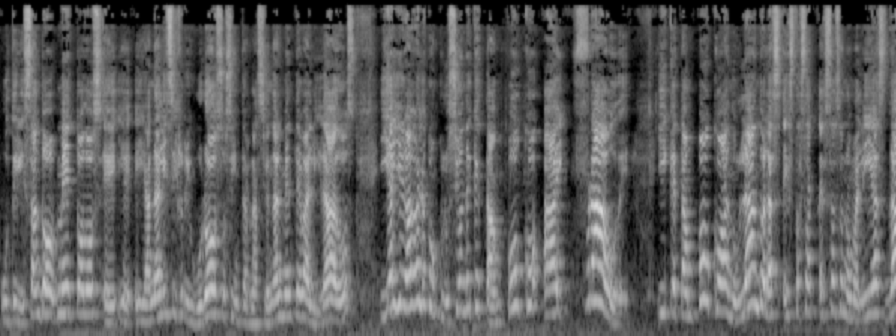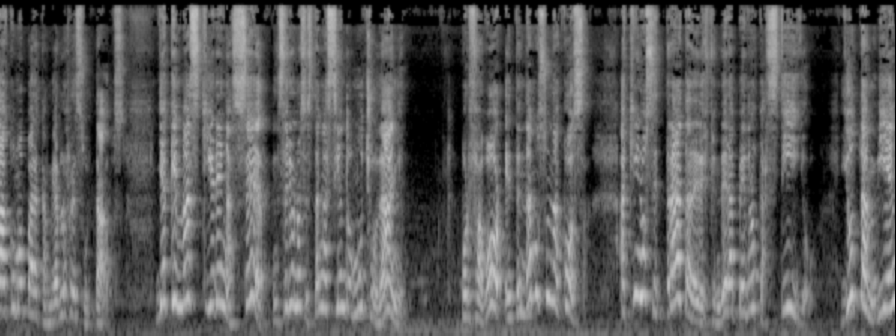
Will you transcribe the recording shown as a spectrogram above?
utilizando métodos eh, y, análisis rigurosos internacionalmente validados, y ha llegado a la conclusión de que tampoco hay fraude y que tampoco anulando las, estas, estas anomalías da como para cambiar los resultados. ¿Ya qué más quieren hacer? En serio nos están haciendo mucho daño. Por favor, entendamos una cosa. Aquí no se trata de defender a Pedro Castillo. Yo también,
